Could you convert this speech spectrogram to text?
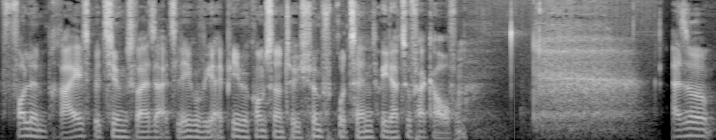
vollen Preis, beziehungsweise als Lego VIP bekommst du natürlich fünf Prozent wieder zu verkaufen. Also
